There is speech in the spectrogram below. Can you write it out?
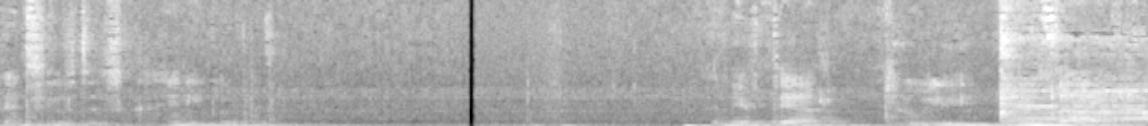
Let's use this any good. And if they are truly bizarre.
